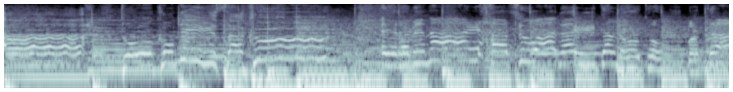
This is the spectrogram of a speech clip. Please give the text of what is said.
ああどこに咲く。選べないはずはないだろうとまた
